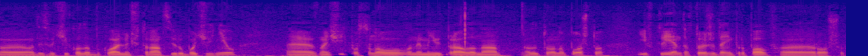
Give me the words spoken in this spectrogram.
Е, десь очікували буквально 14 робочих днів. Значить, постанову вони мені відправили на електронну пошту, і в клієнта в той же день пропав розшук.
